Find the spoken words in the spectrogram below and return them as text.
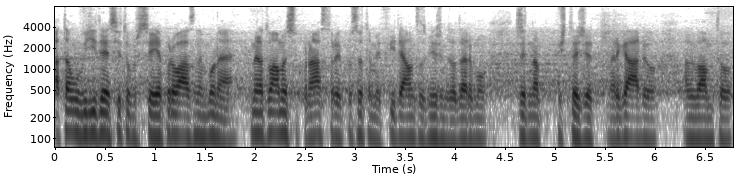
a tam uvidíte, jestli to prostě je pro vás nebo ne. My na to máme super nástroj, pošlete mi feed, já vám to změřím zadarmo, napište, že Mergado a my vám to,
